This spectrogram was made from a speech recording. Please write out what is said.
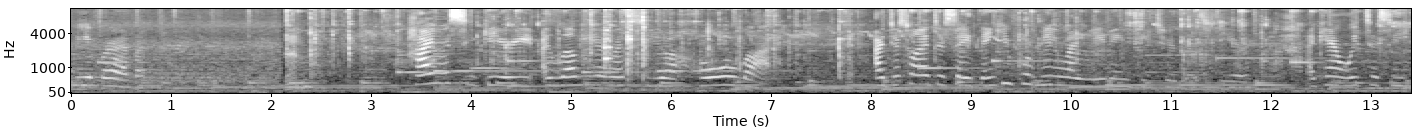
Love you forever. Hi, Miss Gary. I love you and miss you a whole lot. I just wanted to say thank you for being my reading teacher this year. I can't wait to see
